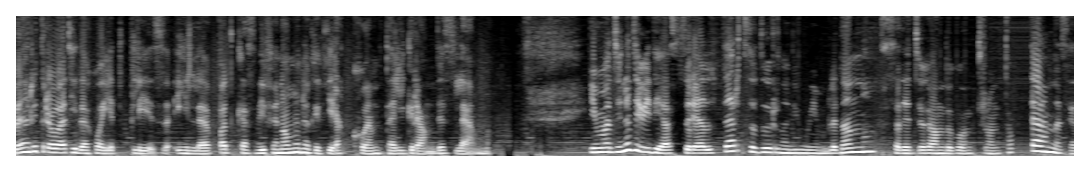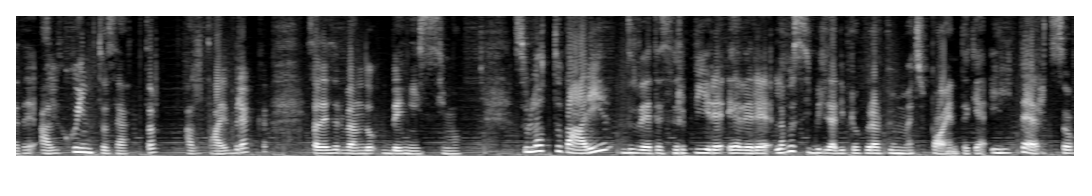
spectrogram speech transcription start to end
Ben ritrovati da Quiet Please, il podcast di fenomeno che vi racconta il grande slam. Immaginatevi di essere al terzo turno di Wimbledon, state giocando contro un top 10, siete al quinto set, al tiebreak, state servendo benissimo. Sull'otto pari dovete servire e avere la possibilità di procurarvi un match point, che è il terzo,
